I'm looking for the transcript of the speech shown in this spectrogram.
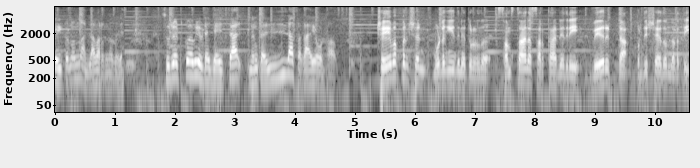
ജയിക്കണമെന്നല്ല പറഞ്ഞത്. സുരേഷ് ഗോപി ഇവിടെ ജയിച്ചാൽ നിങ്ങൾക്ക് എല്ലാ സഹായവും ഉണ്ടാവും ക്ഷേമ പെൻഷൻ മുടങ്ങിയതിനെ തുടർന്ന് സംസ്ഥാന സർക്കാരിനെതിരെ വേറിട്ട പ്രതിഷേധം നടത്തി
